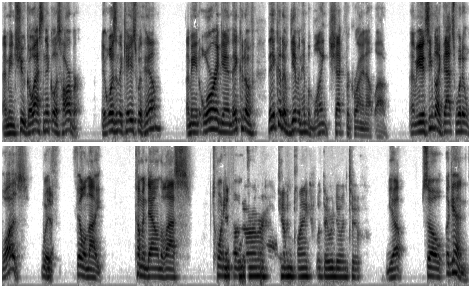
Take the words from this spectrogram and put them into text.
I mean, shoot, go ask Nyckoles Harbor. It wasn't the case with him. I mean, Oregon, they could have they could have given him a blank check for crying out loud. I mean, it seemed like that's what it was with yeah. Phil Knight coming down the last 24 remember Kevin Plank, what they were doing too. Yep. So again,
